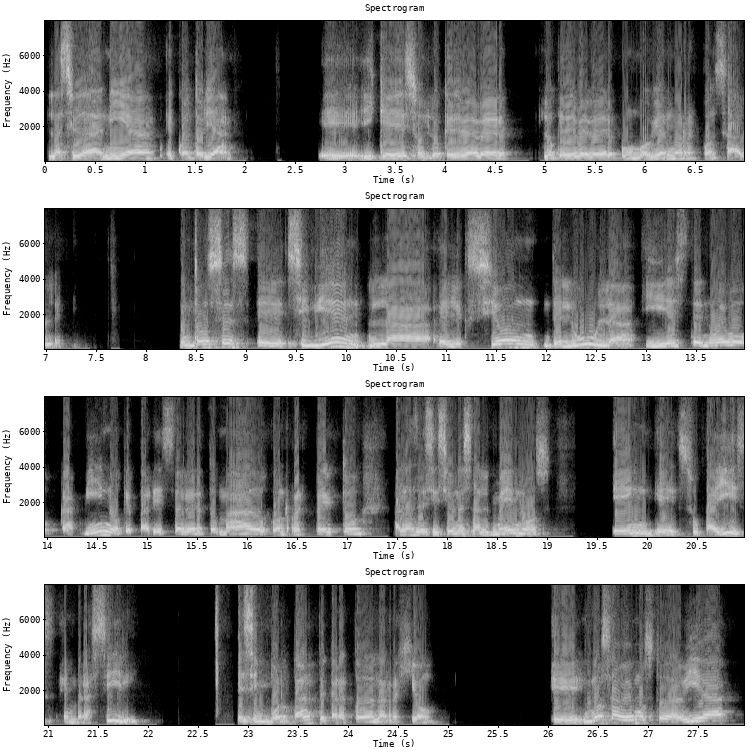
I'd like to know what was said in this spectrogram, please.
la ciudadanía ecuatoriana eh, y que eso es lo que debe haber, lo que debe ver un gobierno responsable. Entonces, eh, si bien la elección de Lula y este nuevo camino que parece haber tomado con respecto a las decisiones al menos en eh, su país, en Brasil, es importante para toda la región, eh, no sabemos todavía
